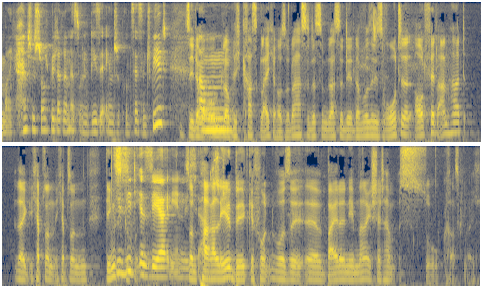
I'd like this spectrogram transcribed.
amerikanische Schauspielerin ist und diese englische Prinzessin spielt. Sieht aber Ähm, unglaublich krass gleich aus, oder? Hast du das, hast du dir, da wo sie das rote Outfit anhat? Ich habe so ein, ich hab so ein Dings, Sie sieht ihr sehr ähnlich. so ein. Parallelbild gefunden, wo sie äh, beide nebeneinander gestellt haben. Ist so krass gleich.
